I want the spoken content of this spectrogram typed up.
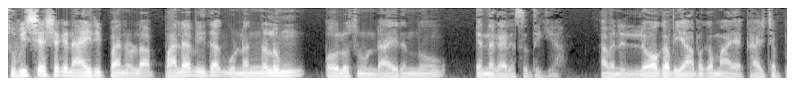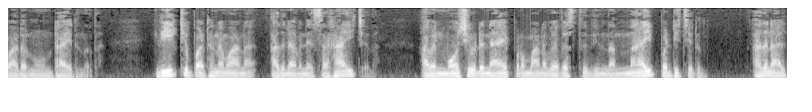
സുവിശേഷകനായിരിക്കാനുള്ള പലവിധ ഗുണങ്ങളും പൌലോസിനുണ്ടായിരുന്നു എന്ന കാര്യം ശ്രദ്ധിക്കുക. അവന് ലോകവ്യാപകമായ കാഴ്ചപ്പാടാണ് ഉണ്ടായിരുന്നത്. ഗ്രീക്ക് പഠനമാണ് അതിനവനെ സഹായിച്ചത്. അവൻ മോശയുടെ ന്യായപ്രമാണ വ്യവസ്ഥിതി നന്നായി പഠിച്ചിരുന്നു. അതിനാൽ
